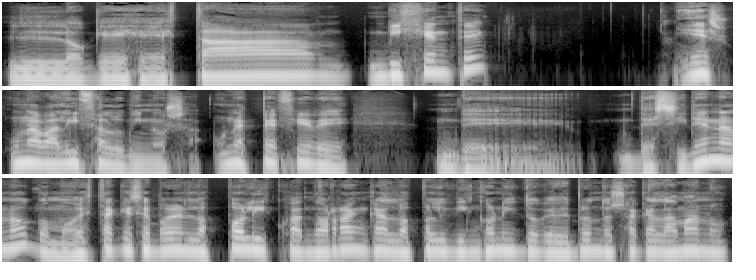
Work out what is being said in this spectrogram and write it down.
lo que está vigente es una baliza luminosa, una especie de, de, sirena, ¿no? Como esta que se ponen los polis cuando arrancan los polis de incógnito que de pronto sacan la mano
